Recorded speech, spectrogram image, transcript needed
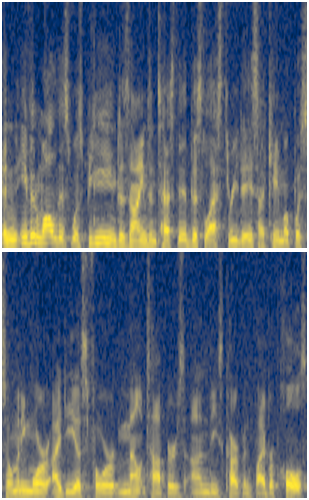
And even while this was being designed and tested, this last three days, I came up with so many more ideas for mount toppers on these carbon fiber poles.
